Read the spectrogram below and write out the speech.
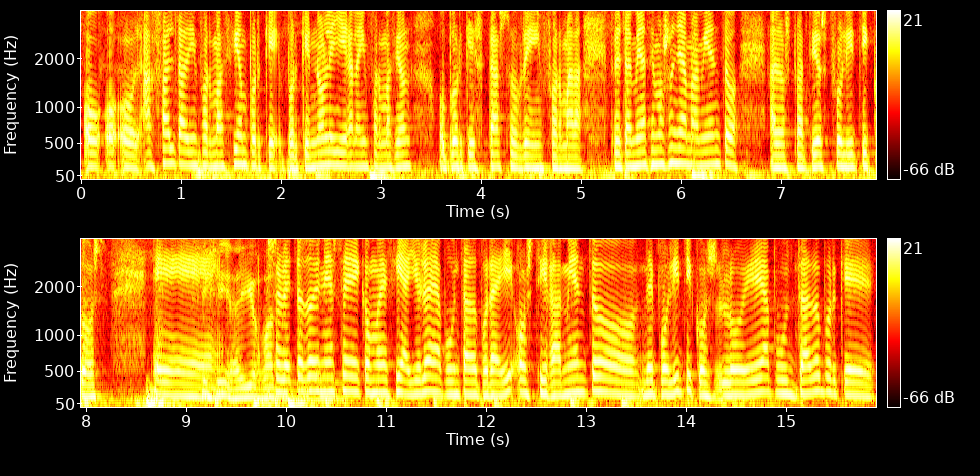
o, a falta de información porque, porque no le llega la información o porque está sobreinformada. Pero también hacemos un llamamiento a los partidos políticos, eh, sobre todo en ese, como decía, yo lo he apuntado por ahí, hostigamiento de políticos. Lo he apuntado porque.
